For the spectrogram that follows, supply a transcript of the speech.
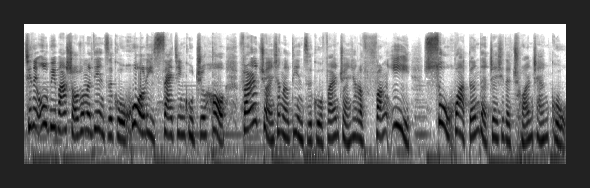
请你务必把手中的电子股获利塞进库之后，反而转向了电子股，反而转向了防疫、塑化等等这些的传产股。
